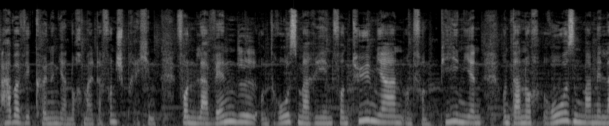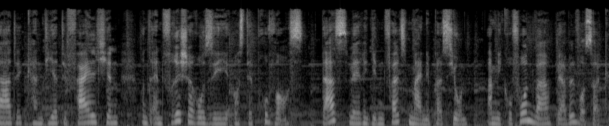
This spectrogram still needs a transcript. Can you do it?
Aber wir können ja noch mal davon sprechen. Von Lavendel und Rosmarin, von Thymian und von Pinien und dann noch Rosenmarmelade, kandierte Veilchen und ein frischer Rosé aus der Provence. Das wäre jedenfalls meine Passion. Am Mikrofon war Bärbel Wossack.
